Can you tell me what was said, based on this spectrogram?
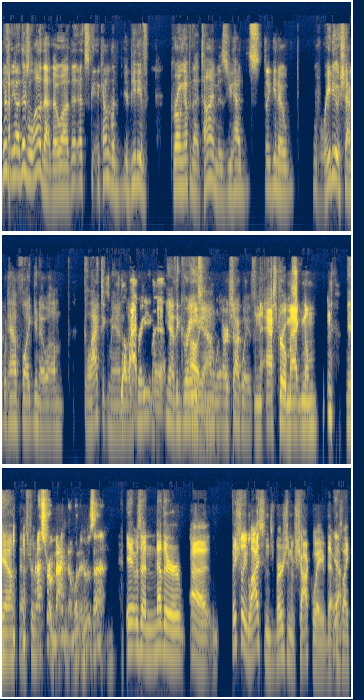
there's yeah, there's a lot of that though. Uh, that, that's kind of the, the, beauty of growing up in that time is you had the you know, Radio Shack would have like you know, um, Galactic Man, Galactic like Man. yeah, the gray oh, sound yeah. or Shockwave, and the Astro Magnum. yeah, Astro Astro Magnum. What? Who was that? It was another uh officially licensed version of Shockwave that yeah. was like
